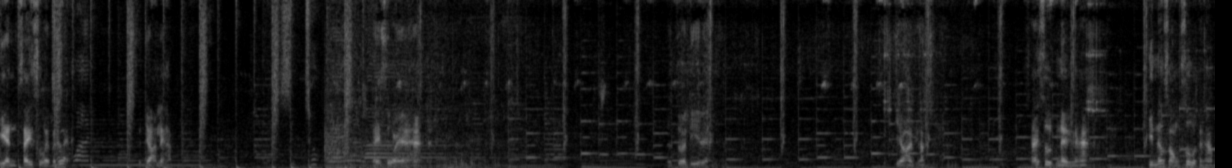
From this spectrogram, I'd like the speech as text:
เพียนไซส์สวยมาด้วย สุดยอดเลยครับ ไซส์สวยนะฮะตัวดีเลยสุดยอดครับ ใช้สูตรหนึ่งนะฮะ กินทั้งสองสูตรนะครับ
